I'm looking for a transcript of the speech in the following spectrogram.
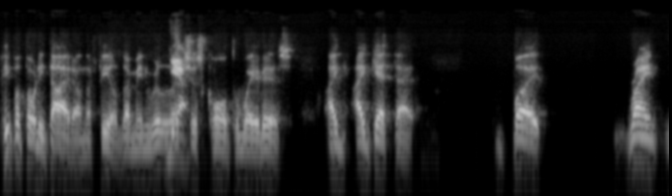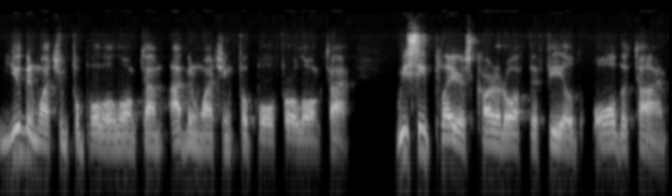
people thought he died on the field. I mean, really, yeah. let's just call it the way it is. I I get that, but Ryan, you've been watching football a long time. I've been watching football for a long time. We see players carted off the field all the time.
